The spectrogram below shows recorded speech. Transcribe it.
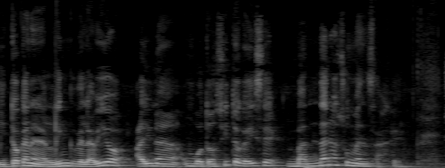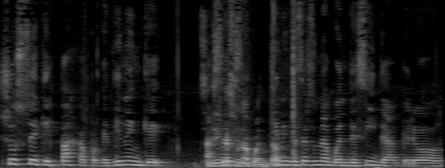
y tocan en el link de la bio, hay una, un botoncito que dice mandanos un mensaje. Yo sé que es paja porque tienen que Se tienen que hacer una cuenta. tienen que hacerse una cuentecita, pero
